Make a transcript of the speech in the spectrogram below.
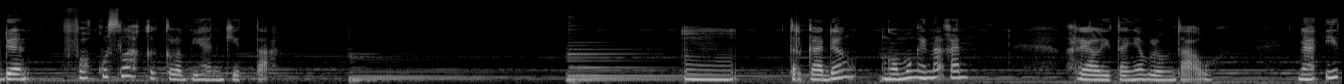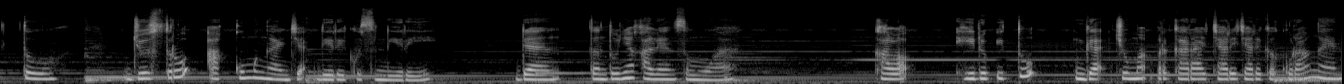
dan fokuslah ke kelebihan kita. Terkadang ngomong enak kan? Realitanya belum tahu. Nah, itu justru aku mengajak diriku sendiri dan tentunya kalian semua kalau hidup itu nggak cuma perkara cari-cari kekurangan,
